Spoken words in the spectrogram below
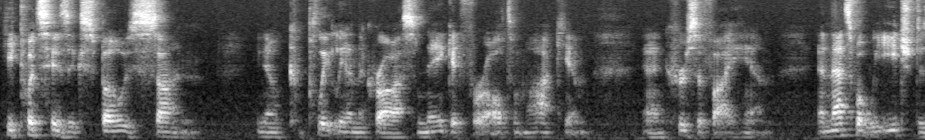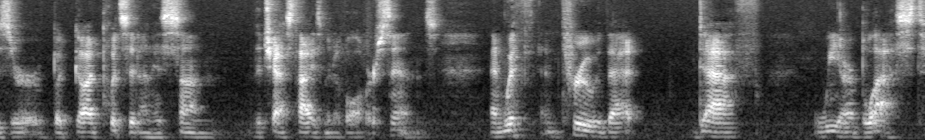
He puts his exposed son, you know, completely on the cross, naked for all to mock him and crucify him. And that's what we each deserve, but God puts it on his son, the chastisement of all of our sins. And with and through that death, we are blessed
